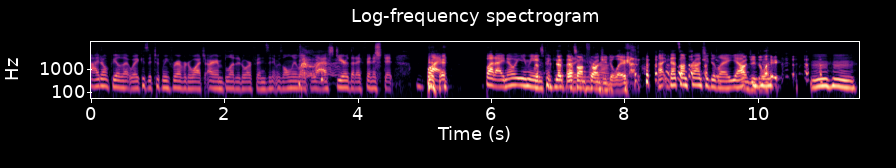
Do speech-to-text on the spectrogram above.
I don't feel that way because it took me forever to watch Iron Blooded Orphans, and it was only like last year that I finished it. But but I know what you mean. That's, that- that's it, on Franji delay. Uh, that's on Franji delay. Yeah. Franji delay. Mm-hmm.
